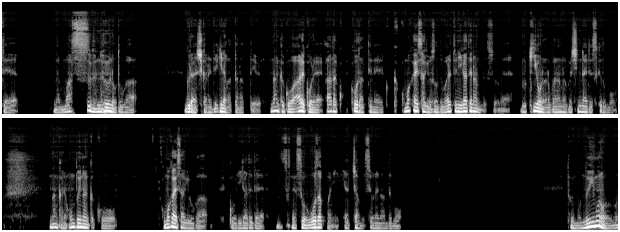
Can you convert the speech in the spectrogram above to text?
て、まっすぐ縫うのとか、ぐらいしかね、できなかったなっていう。なんかこう、あれこれ、あだこうだってね、細かい作業するのって割と苦手なんですよね。不器用なのかなのか知んないですけども、なんかね、本当になんかこう、細かい作業が結構苦手で、ね、すごい大雑把にやっちゃうんですよね、なんでも。特にもう縫い物の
